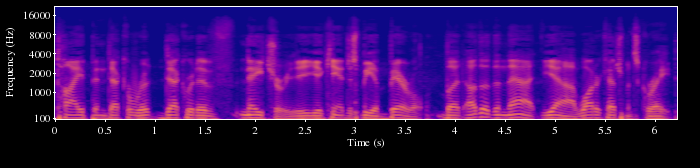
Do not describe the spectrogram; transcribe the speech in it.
type and decor- decorative nature. You, you can't just be a barrel. But other than that, yeah, water catchment's great.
